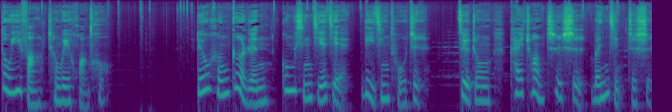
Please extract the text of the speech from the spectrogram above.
窦漪房成为皇后。刘恒个人躬行节俭，励精图治，最终开创治世文景之势。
